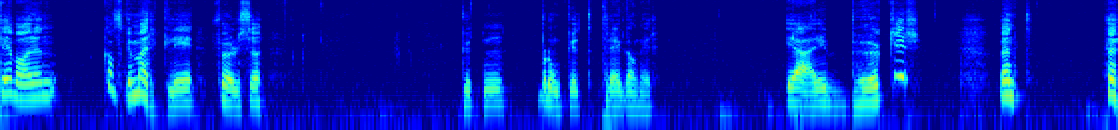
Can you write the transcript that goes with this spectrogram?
det var en ganske merkelig følelse. Gutten blunket tre ganger. Jeg er i bøker? Vent. Hø,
